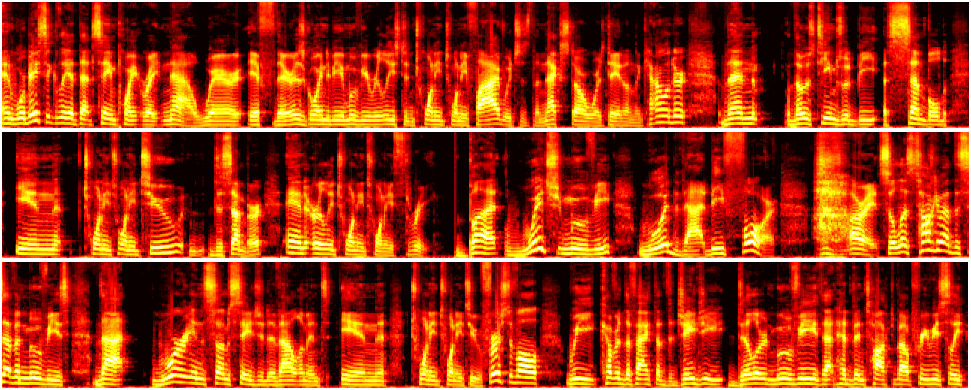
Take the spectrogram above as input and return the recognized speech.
And we're basically at that same point right now, where if there is going to be a movie released in 2025, which is the next Star Wars date on the calendar, then those teams would be assembled in 2022, December, and early 2023. But which movie would that be for? All right, so let's talk about the seven movies that were in some stage of development in 2022. First of all, we covered the fact that the J.D. Dillard movie that had been talked about previously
